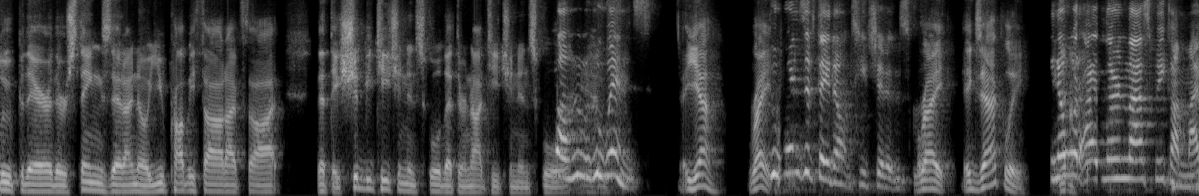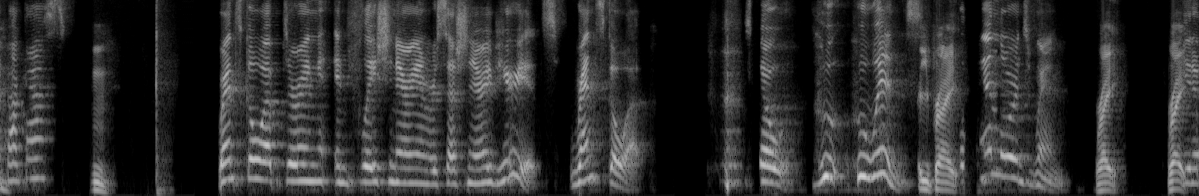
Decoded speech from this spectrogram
loop there. There's things that I know you probably thought, I've thought that they should be teaching in school that they're not teaching in school. well who, who wins Yeah, right. who wins if they don't teach it in school Right. Exactly. you know Yeah. what i learned last week on my podcast Hmm. rents go up during inflationary and recessionary periods rents go up so who who wins Right. the landlords win Right. Right. You know,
